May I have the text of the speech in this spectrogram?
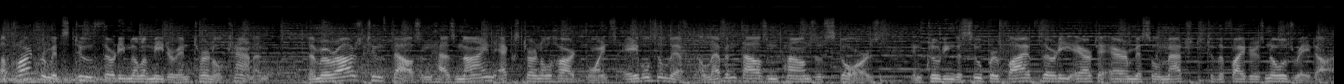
Apart from its two 30mm internal cannon, the Mirage 2000 has nine external hardpoints able to lift 11,000 pounds of stores, including the Super 530 air-to-air -air missile matched to the fighter's nose radar.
